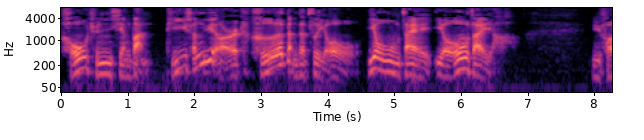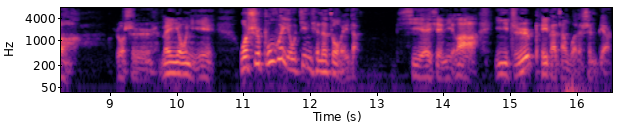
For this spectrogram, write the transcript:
猴群相伴，啼声悦耳，何等的自由悠哉悠哉呀！玉凤，若是没有你，我是不会有今天的作为的。谢谢你啦，一直陪伴在我的身边。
